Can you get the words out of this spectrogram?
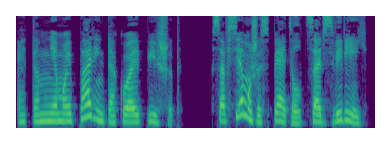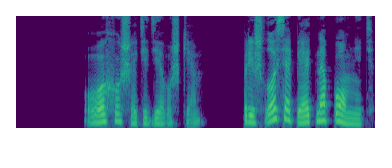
«Это мне мой парень такое пишет?» Совсем уже спятил царь зверей. Ох уж эти девушки. Пришлось опять напомнить.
